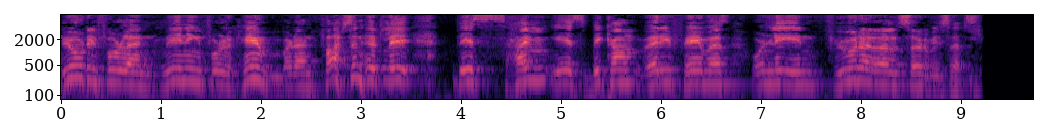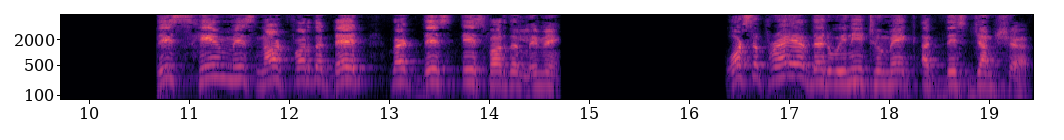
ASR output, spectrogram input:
beautiful and meaningful hymn, but unfortunately, this hymn is become very famous only in funeral services. This hymn is not for the dead, but this is for the living. What's the prayer that we need to make at this juncture?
